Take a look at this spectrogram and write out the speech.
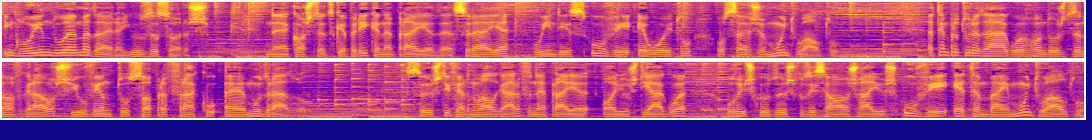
incluindo a Madeira e os Açores. Na costa de Caparica, na praia da Sereia, o índice UV é 8, ou seja, muito alto. A temperatura da água ronda os 19 graus e o vento sopra fraco a moderado. Se estiver no Algarve, na praia Olhos de Água, o risco de exposição aos raios UV é também muito alto.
